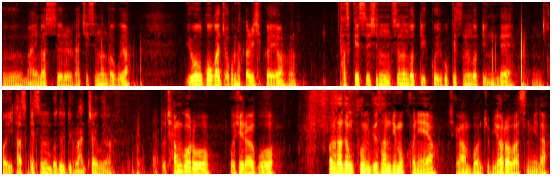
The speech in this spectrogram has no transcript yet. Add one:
그 마이너스를 같이 쓰는 거고요. 요거가 조금 헷갈리실 거예요. 어, 다섯 개 쓰신, 쓰는 것도 있고 일곱 개 쓰는 것도 있는데 음, 거의 다섯 개 쓰는 모델들이 많더라고요. 또 참고로 보시라고 원사정품 유선 리모컨이에요. 제가 한번 좀 열어봤습니다.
